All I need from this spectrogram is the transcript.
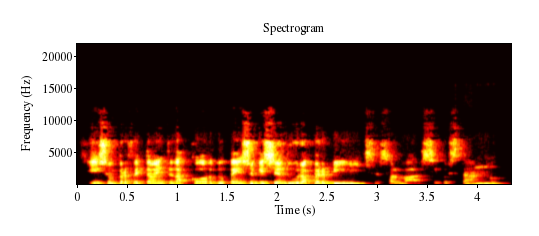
Sì, sono perfettamente d'accordo. Penso che sia dura per Bilic salvarsi quest'anno.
